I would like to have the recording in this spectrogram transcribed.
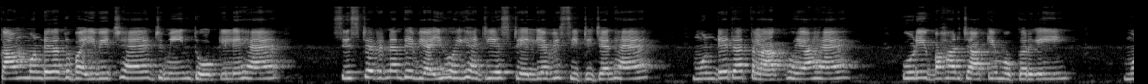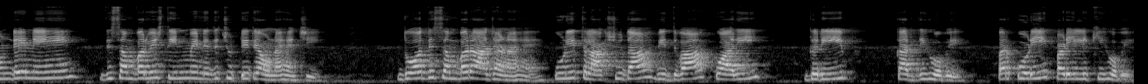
ਕੰਮ ਮੁੰਡੇ ਦਾ ਦੁਬਈ ਵਿੱਚ ਹੈ, ਜ਼ਮੀਨ 2 ਕਿੱਲੇ ਹੈ। ਸਿਸਟਰ ਇਹਨਾਂ ਦੇ ਵਿਆਹੀ ਹੋਈ ਹੈ ਜੀ, ਆਸਟ੍ਰੇਲੀਆ ਵਿੱਚ ਸਿਟੀਜ਼ਨ ਹੈ। ਮੁੰਡੇ ਦਾ ਤਲਾਕ ਹੋਇਆ ਹੈ। ਕੁੜੀ ਬਾਹਰ ਜਾ ਕੇ ਮੁੱਕਰ ਗਈ। ਮੁੰਡੇ ਨੇ ਦਸੰਬਰ ਵਿੱਚ 3 ਮਹੀਨੇ ਦੀ ਛੁੱਟੀ ਤੇ ਆਉਣਾ ਹੈ ਜੀ। 2 ਦਸੰਬਰ ਆ ਜਾਣਾ ਹੈ। ਕੁੜੀ ਤਲਾਕਸ਼ੁਦਾ, ਵਿਧਵਾ, ਕੁਆਰੀ, ਗਰੀਬ ਕਰਦੀ ਹੋਵੇ, ਪਰ ਕੁੜੀ ਪੜ੍ਹੀ ਲਿਖੀ ਹੋਵੇ।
